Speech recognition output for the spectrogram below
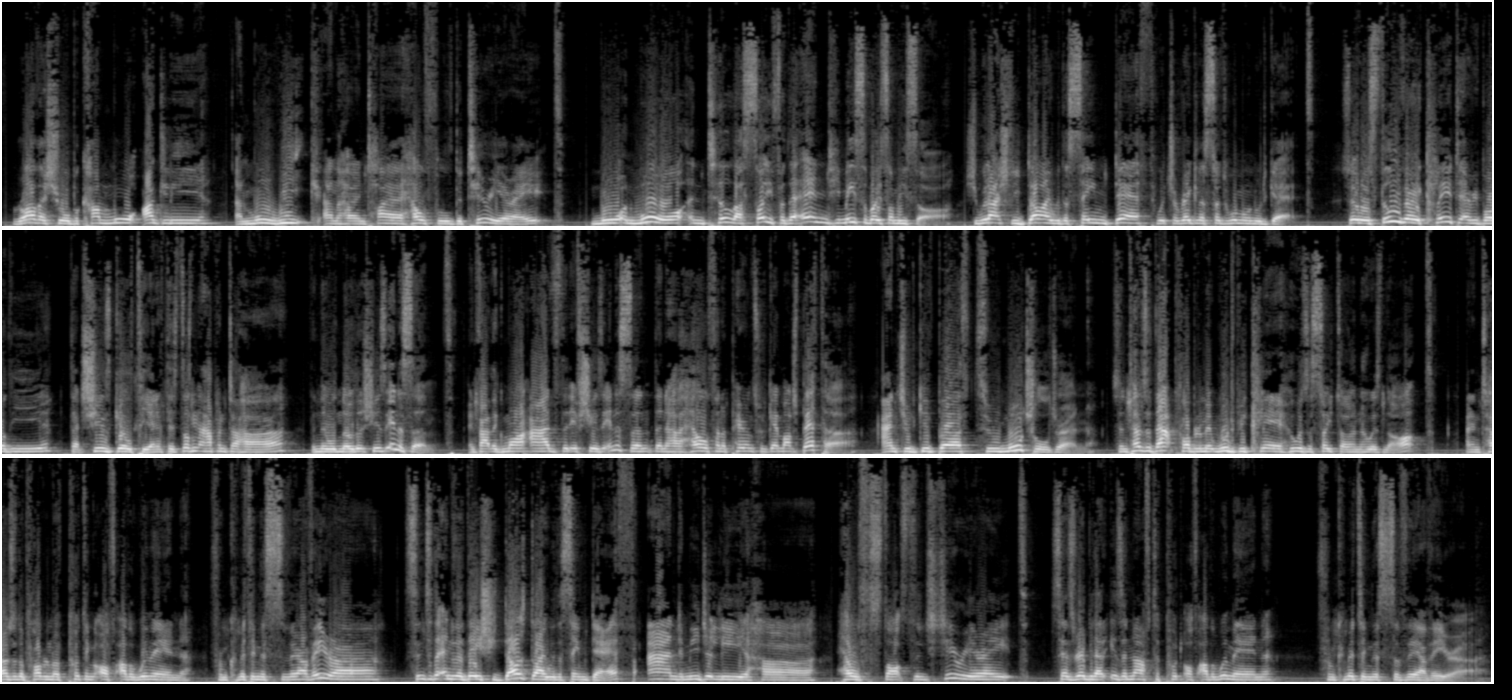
Rather, she will become more ugly and more weak, and her entire health will deteriorate more and more until la for the end, he may samisa. She will actually die with the same death which a regular sort woman would get. So it will still be very clear to everybody that she is guilty, and if this doesn't happen to her, then they will know that she is innocent. In fact, the Gemara adds that if she is innocent, then her health and appearance would get much better, and she would give birth to more children. So in terms of that problem, it would be clear who is a soita and who is not. And in terms of the problem of putting off other women from committing this severe avera, since at the end of the day she does die with the same death, and immediately her health starts to deteriorate, says Rebbe that is enough to put off other women from committing this severe avera.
